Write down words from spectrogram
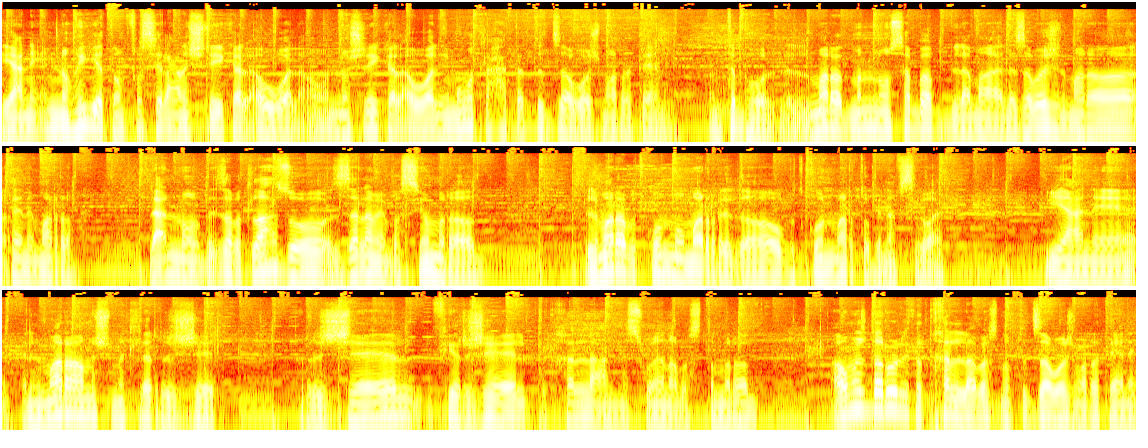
يعني إنه هي تنفصل عن شريكها الأول أو إنه شريكها الأول يموت لحتى تتزوج مرة تانية. انتبهوا المرض منه سبب لما لزواج المرأة ثاني مرة. لأنه إذا بتلاحظوا الزلمة بس يمرض المرأة بتكون ممرضة وبتكون مرته بنفس الوقت. يعني المرأة مش مثل الرجال. الرجال في رجال بتتخلى عن نسوانها بس تمرض أو مش ضروري تتخلى بس إنه بتتزوج مرة تانية.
